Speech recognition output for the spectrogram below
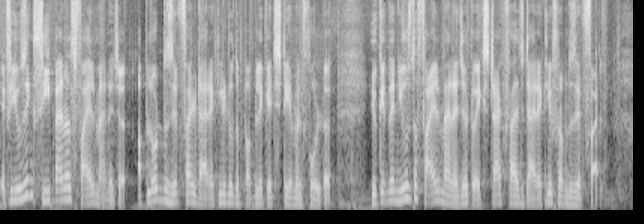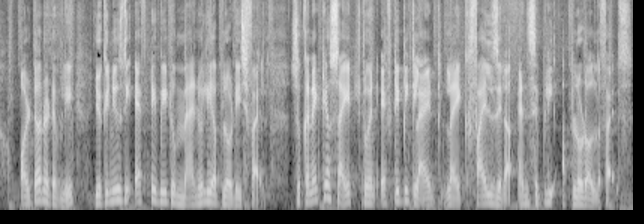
If you're using cPanel's file manager, upload the zip file directly to the public HTML folder. You can then use the file manager to extract files directly from the zip file. Alternatively, you can use the FTP to manually upload each file. So connect your site to an FTP client like FileZilla and simply upload all the files.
